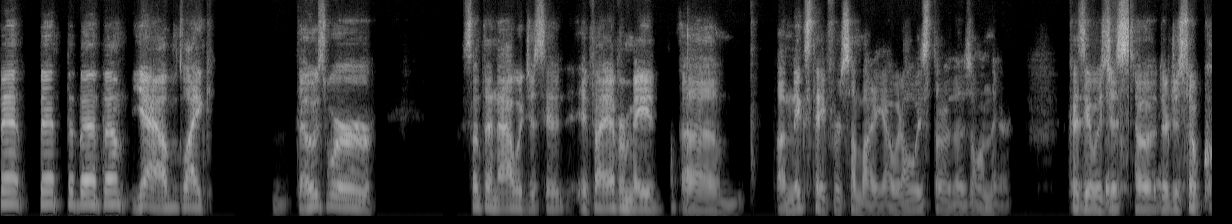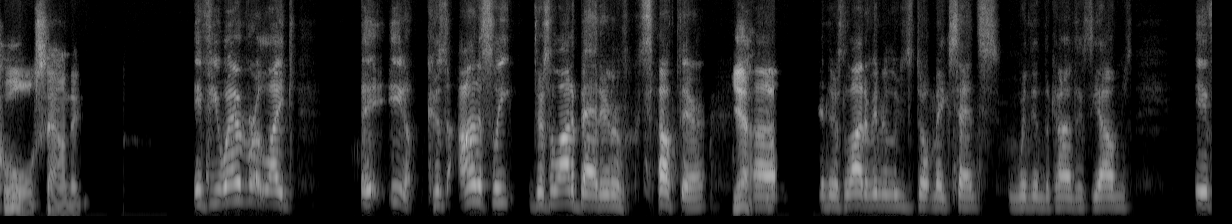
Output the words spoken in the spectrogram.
Bam, bam, bam, bam, bam. Yeah, I was like, those were something I would just if I ever made um, a mixtape for somebody, I would always throw those on there because it was just so they're just so cool sounding. If you ever like, eh, you know, because honestly, there's a lot of bad interludes out there. Yeah, Uh, and there's a lot of interludes that don't make sense within the context of the albums. If,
